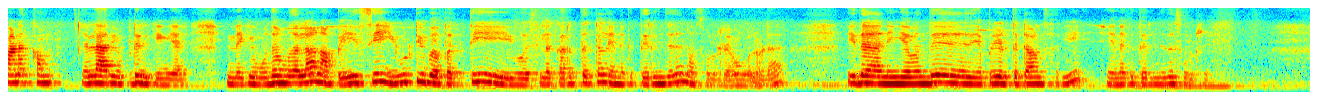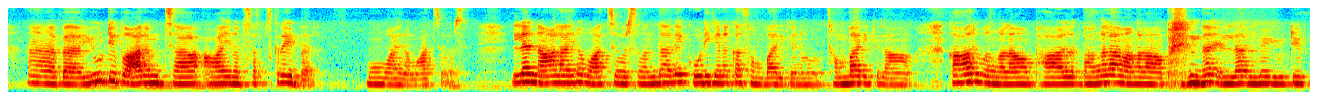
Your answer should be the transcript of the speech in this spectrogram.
வணக்கம். எல்லாரும் எப்படி இருக்கீங்க? இன்றைக்கி முத முதலாக நான் பேசி யூடியூப்பை பற்றி ஒரு சில கருத்துக்கள் எனக்கு தெரிஞ்சதை நான் சொல்கிறேன் உங்களோட. இதை நீங்கள் வந்து எப்படி எடுத்துட்டாலும் சரி எனக்கு தெரிஞ்சதை சொல்கிறேன் இப்போ யூடியூப் ஆரம்பித்தா ஆயிரம் சப்ஸ்கிரைபர் மூவாயிரம் வாட்ச் ஹவர்ஸ் இல்லை நாலாயிரம் வாட்ச் ஹவர்ஸ் வந்தாலே கோடிக்கணக்காக சம்பாதிக்கணும். சம்பாதிக்கலாம். கார் வாங்கலாம் பால் பங்களா வாங்கலாம் அப்படின்னு தான் எல்லாருமே யூடியூப்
